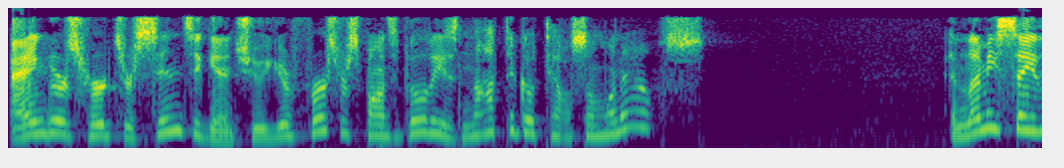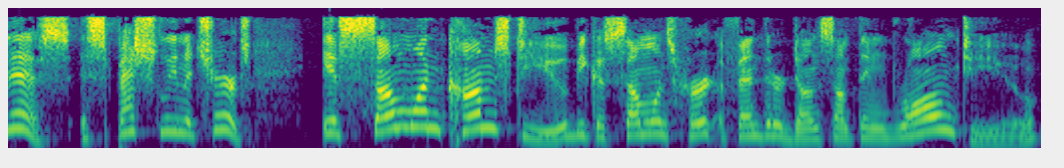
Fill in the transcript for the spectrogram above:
angers, hurts, or sins against you, your first responsibility is not to go tell someone else. And let me say this, especially in a church. If someone comes to you because someone's hurt, offended, or done something wrong to you,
